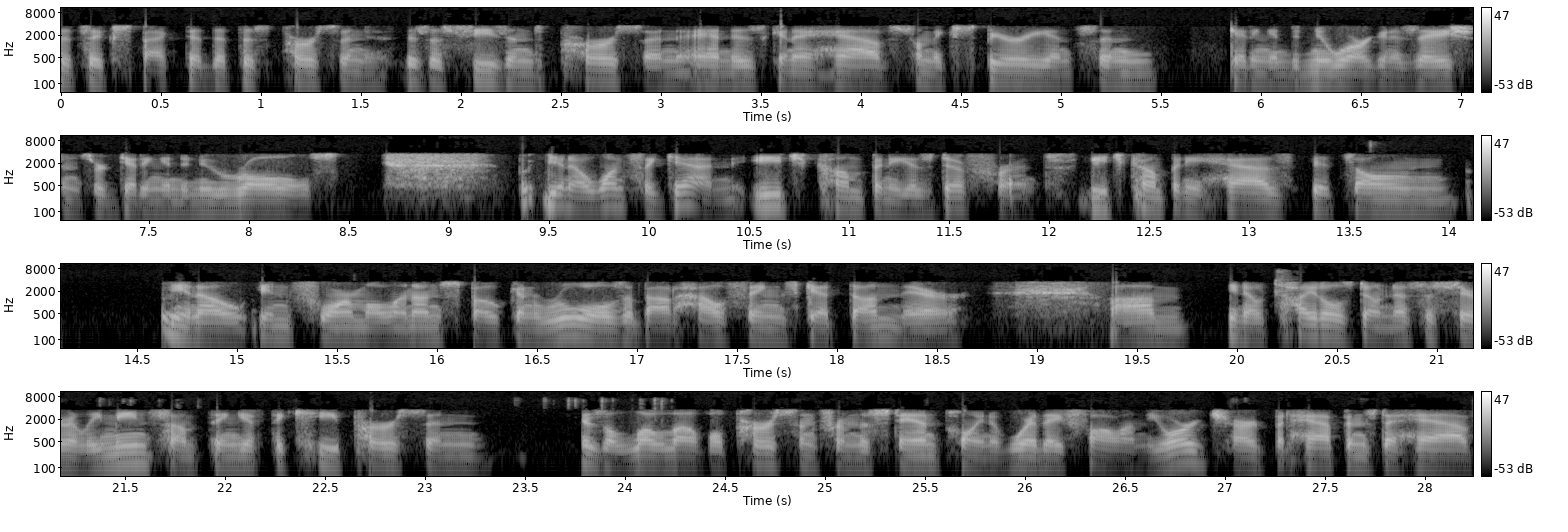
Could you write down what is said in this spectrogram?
it's expected that this person is a seasoned person and is going to have some experience in getting into new organizations or getting into new roles. But, you know, once again, each company is different. Each company has its own, you know, informal and unspoken rules about how things get done there. Um, you know, titles don't necessarily mean something if the key person is a low level person from the standpoint of where they fall on the org chart, but happens to have,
